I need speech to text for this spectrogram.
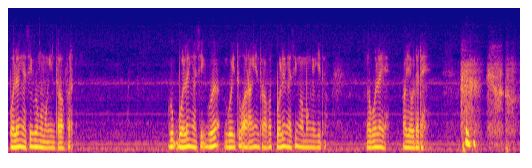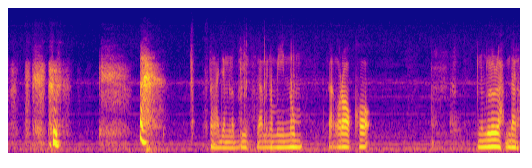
boleh gak sih gue ngomong introvert? Gue boleh gak sih gue gue itu orang introvert? Boleh gak sih ngomong kayak gitu? Nggak boleh ya? Oh ya udah deh. Setengah jam lebih nggak minum minum nggak ngerokok. Minum dulu lah bentar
